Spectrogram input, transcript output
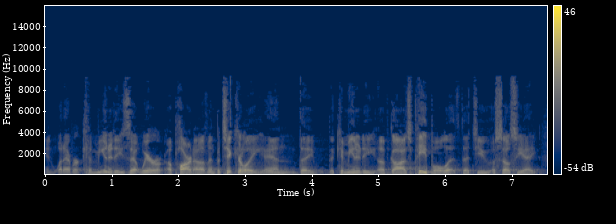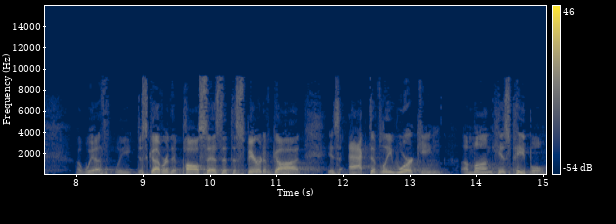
in whatever communities that we're a part of, and particularly in the, the community of God's people that, you associate uh, with. We discover that Paul says that the Spirit of God is actively working among his people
